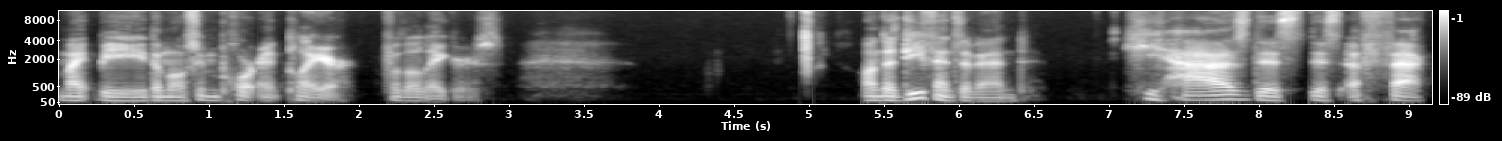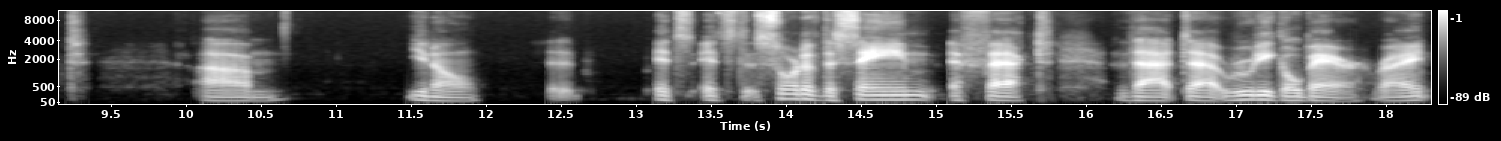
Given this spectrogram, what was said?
might be the most important player for the Lakers. On the defensive end, he has this this effect. Um, you know, uh, it's it's sort of the same effect that uh, Rudy Gobert, right,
